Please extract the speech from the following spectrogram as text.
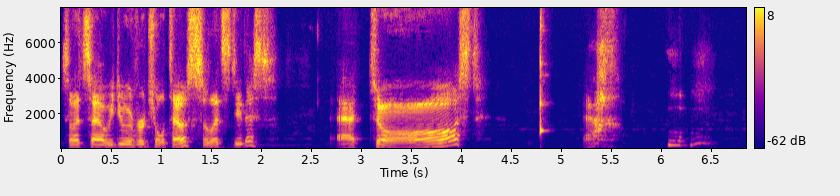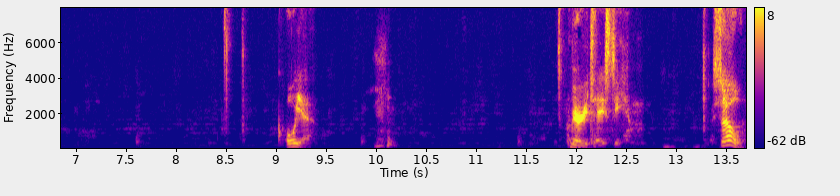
So let's uh, we do a virtual toast. So let's do this. At toast. Ah. Oh yeah. Very tasty. So,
